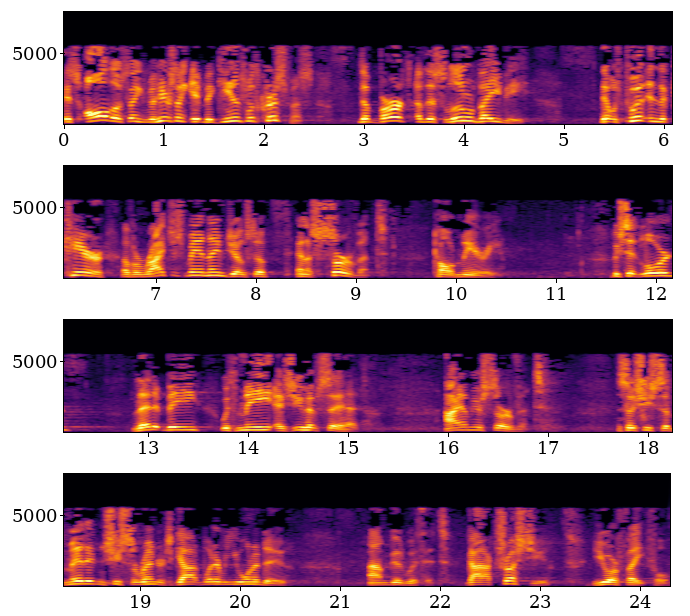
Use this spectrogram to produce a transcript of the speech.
It's all those things. But here's the thing. It begins with Christmas. The birth of this little baby that was put in the care of a righteous man named Joseph and a servant called Mary who said, Lord, let it be with me as you have said. I am your servant. So she submitted and she surrendered to God, whatever you want to do. I'm good with it. God, I trust you. You are faithful.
